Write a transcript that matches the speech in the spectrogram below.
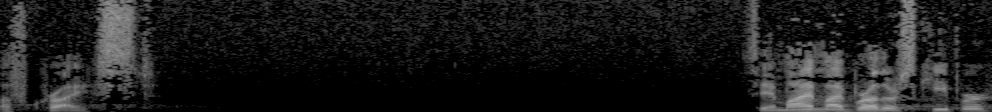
of Christ. Say, Am I my brother's keeper?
